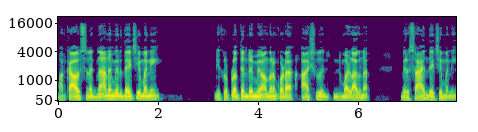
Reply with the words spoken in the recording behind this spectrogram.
మాకు కావలసిన జ్ఞానం మీరు దయచేయమని నీ కృపలో తండ్రి మేము అందరం కూడా ఆశీర్వదించమలాగున మీరు సహాయం దయచేయమని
